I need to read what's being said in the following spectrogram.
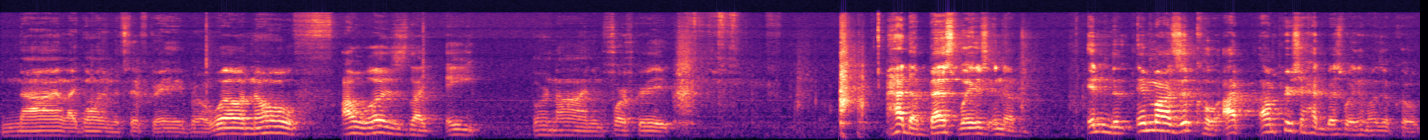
Nine, like going into fifth grade, bro. Well, no, I was like eight or nine in fourth grade. I had the best waves in the in the in my zip code. I I'm pretty sure I had the best waves in my zip code.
